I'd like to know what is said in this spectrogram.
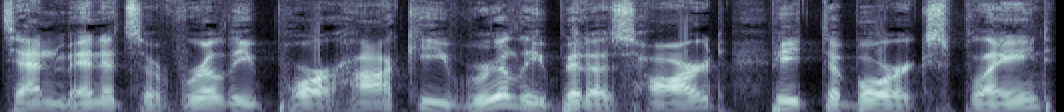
10 minutes of really poor hockey really bit us hard, Pete DeBoer explained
